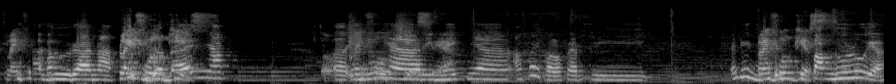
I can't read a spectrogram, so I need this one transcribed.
Playful apa Azura Nakis Playful juga Kiss. banyak tuh, eh, Playful ininya, Kiss ya. remake-nya. Apa ya kalau versi eh dia Playful Kiss. Jepang dulu ya?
